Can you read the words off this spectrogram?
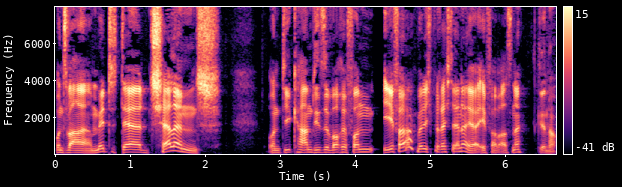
Und zwar mit der Challenge. Und die kam diese Woche von Eva, wenn ich mich recht erinnere. Ja, Eva war es, ne? Genau.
